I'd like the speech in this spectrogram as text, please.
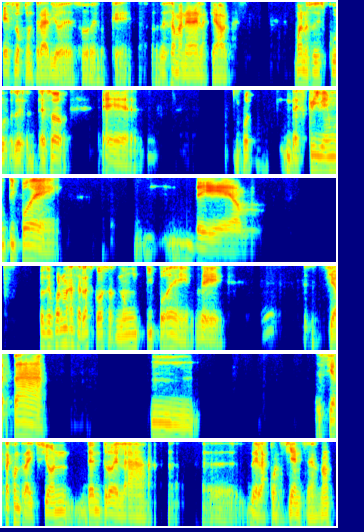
es lo contrario de eso, de lo que, de esa manera en la que hablas? bueno, eso, eh, pues, describe un tipo de, de, um, pues de forma de hacer las cosas, no un tipo de, de cierta, mm, cierta contradicción dentro de la, eh, de la conciencia, ¿no?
